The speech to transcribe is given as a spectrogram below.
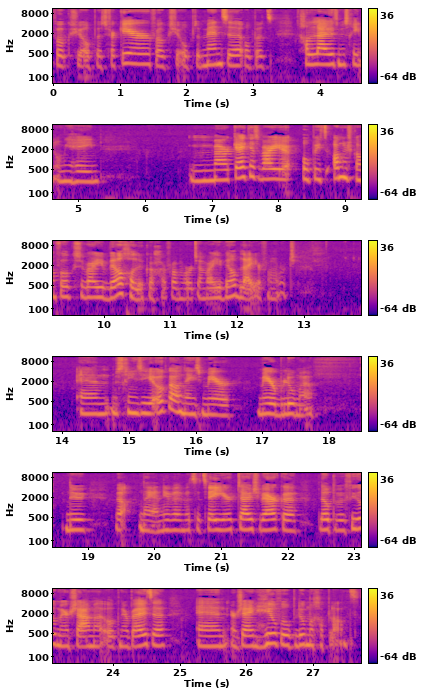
Focus je op het verkeer? Focus je op de mensen? Op het geluid misschien om je heen? Maar kijk eens waar je op iets anders kan focussen, waar je wel gelukkiger van wordt en waar je wel blijer van wordt. En misschien zie je ook wel ineens meer, meer bloemen. Nu, wel, nou ja, nu we met de twee hier thuis werken, lopen we veel meer samen ook naar buiten. En er zijn heel veel bloemen geplant.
